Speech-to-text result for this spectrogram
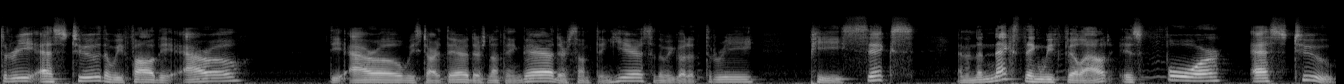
3s2. Then we follow the arrow. The arrow, we start there. There's nothing there. There's something here. So then we go to 3p6. And then the next thing we fill out is 4s2.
